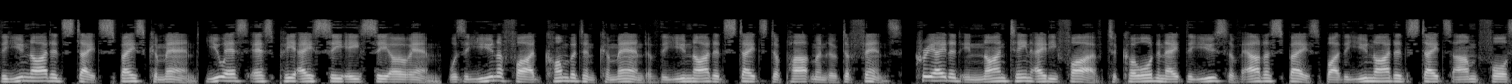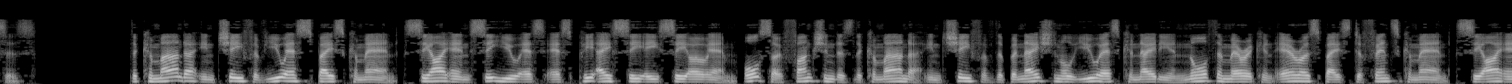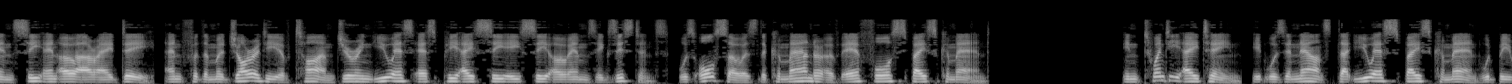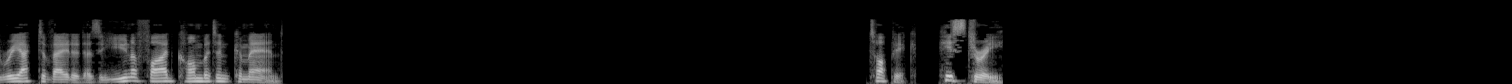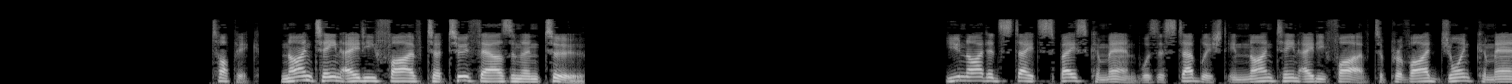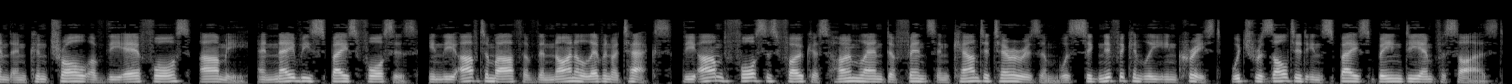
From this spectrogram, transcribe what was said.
The United States Space Command was a unified combatant command of the United States Department of Defense, created in 1985 to coordinate the use of outer space by the United States Armed Forces. The Commander-in-Chief of U.S. Space Command also functioned as the Commander-in-Chief of the binational U.S.-Canadian North American Aerospace Defense Command and for the majority of time during USSPACECOM's existence, was also as the Commander of Air Force Space Command. In 2018, it was announced that U.S. Space Command would be reactivated as a unified combatant command. History Topic 1985 to 2002. United States Space Command was established in 1985 to provide joint command and control of the Air Force, Army, and Navy's space forces. In the aftermath of the 9 11 attacks, the Armed Forces' focus on homeland defense and counterterrorism was significantly increased, which resulted in space being de emphasized.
